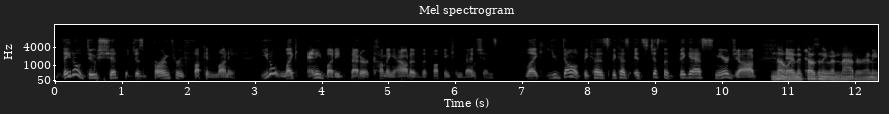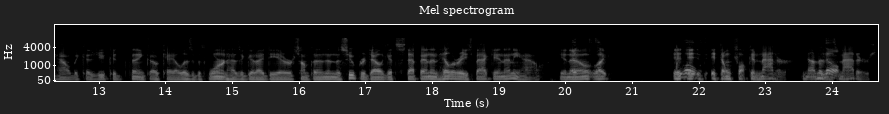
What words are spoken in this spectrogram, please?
they don't do shit but just burn through fucking money. You don't like anybody better coming out of the fucking conventions. Like you don't because because it's just a big ass smear job. No, and, And- it doesn't even matter anyhow because you could think, okay, Elizabeth Warren has a good idea or something, and then the super delegates step in and Hillary's back in anyhow. You know, like it, Well- it it don't fucking matter. None of No. this matters.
